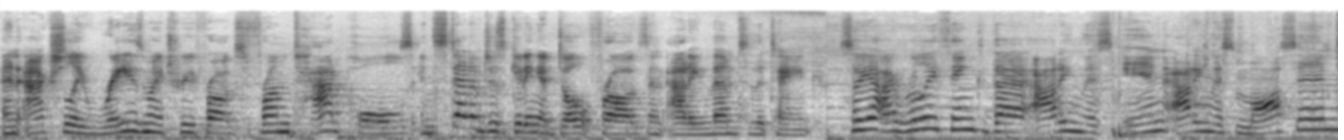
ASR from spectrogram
and actually raise my tree frogs from tadpoles instead of just getting adult frogs and adding them to the tank. So yeah, I really think that adding this in, adding this moss in,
